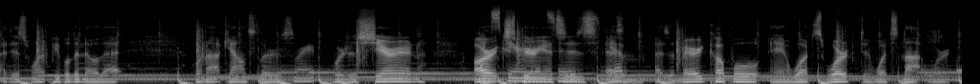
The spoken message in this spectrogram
I just want people to know that we're not counselors. right. We're just sharing our experiences, Experiences, as a as a married couple and what's worked and what's not worked.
